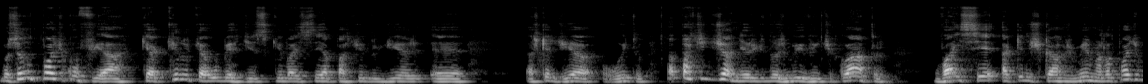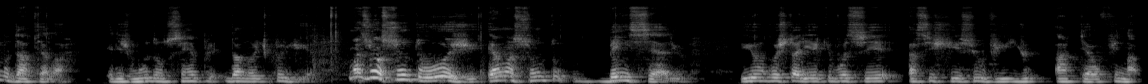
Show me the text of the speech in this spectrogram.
Você não pode confiar que aquilo que a Uber disse que vai ser a partir do dia, é, acho que é dia 8, a partir de janeiro de 2024, vai ser aqueles carros mesmo, ela pode mudar até lá. Eles mudam sempre da noite para o dia. Mas o assunto hoje é um assunto bem sério e eu gostaria que você assistisse o vídeo até o final.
